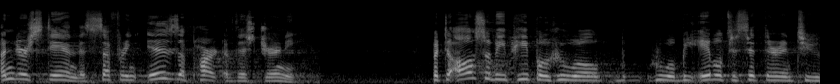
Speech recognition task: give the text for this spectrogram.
understand that suffering is a part of this journey. But to also be people who will, who will be able to sit there and to,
